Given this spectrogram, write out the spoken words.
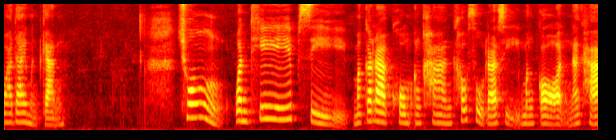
ว่าได้เหมือนกันช่วงวันที่ 24 มกราคมอังคารเข้าสู่ราศีมังกรนะคะ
